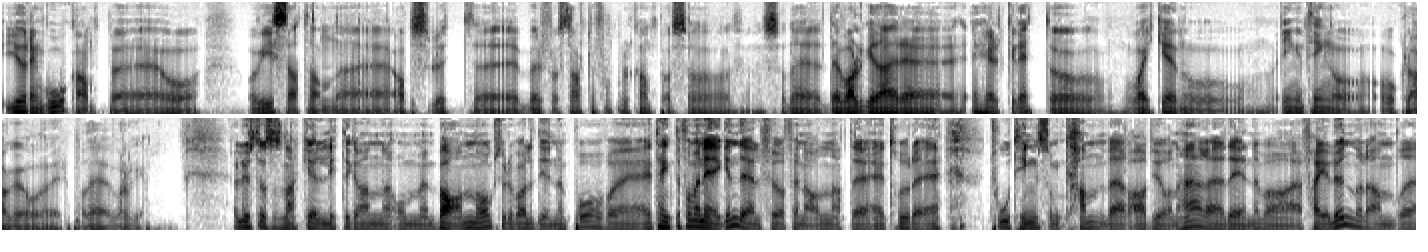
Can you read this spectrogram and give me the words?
gjør, en god kamp. og og viser at han absolutt bør få starte fotballkamper. Så, så det, det, valget der er, er, helt greit, og var ikke noe, ingenting å, å klage over på det valget. Jeg har lyst til å snakke litt om banen òg, som du var litt inne på. Jeg tenkte for min egen del før finalen at jeg tror det er to ting som kan være avgjørende her. Det ene var Feie Lund, og det andre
